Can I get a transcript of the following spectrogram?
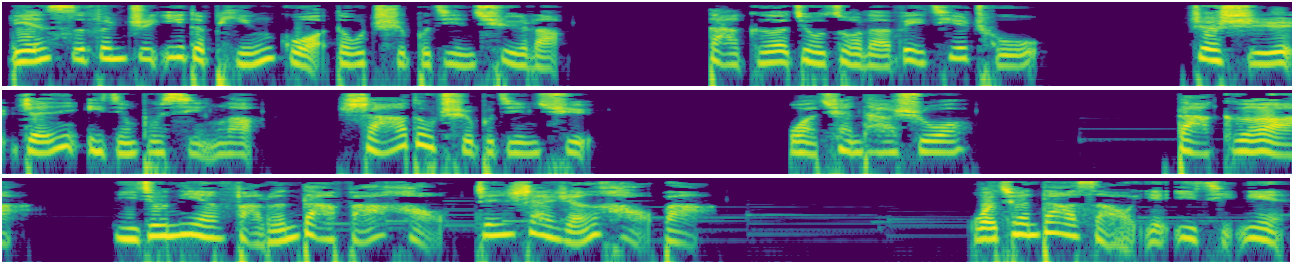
连四分之一的苹果都吃不进去了，大哥就做了胃切除。这时人已经不行了，啥都吃不进去。我劝他说：“大哥啊，你就念法轮大法好，真善人好吧。”我劝大嫂也一起念，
